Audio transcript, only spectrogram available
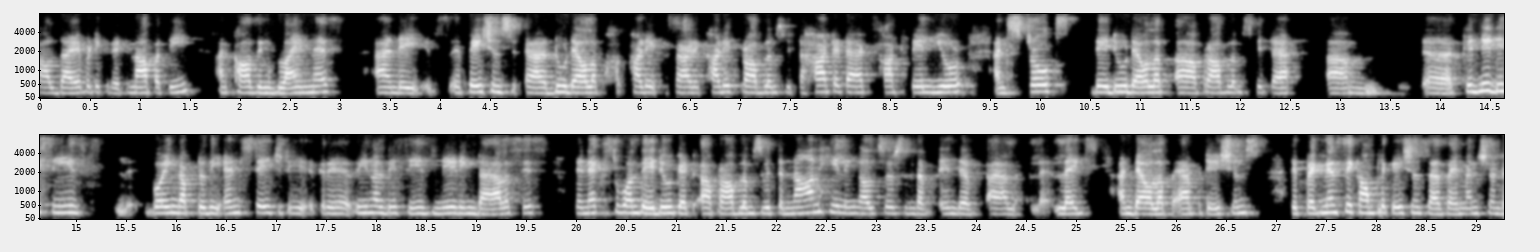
called diabetic retinopathy and causing blindness and they, patients uh, do develop cardiac, cardiac problems with the heart attacks heart failure and strokes they do develop uh, problems with the um, uh, kidney disease going up to the end stage renal disease needing dialysis. The next one, they do get uh, problems with the non-healing ulcers in the in the uh, legs and develop amputations. The pregnancy complications, as I mentioned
